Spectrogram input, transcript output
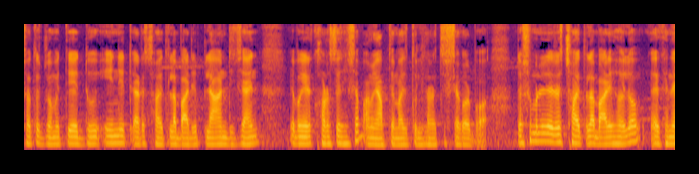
শতক জমিতে দুই ইউনিট একটা ছয়তলা বাড়ির প্ল্যান ডিজাইন এবং এর খরচের হিসাব আমি আপনার মাঝে তুলে ধরার চেষ্টা করব। দশমন্ডির এটা ছয়তলা বাড়ি হলো, এখানে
